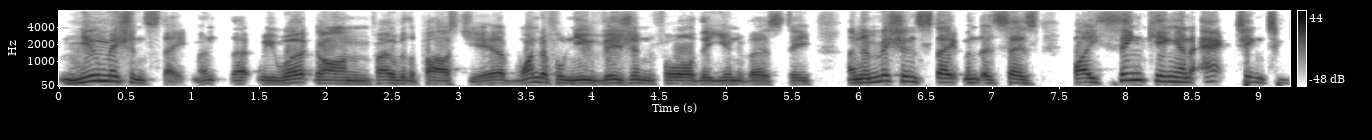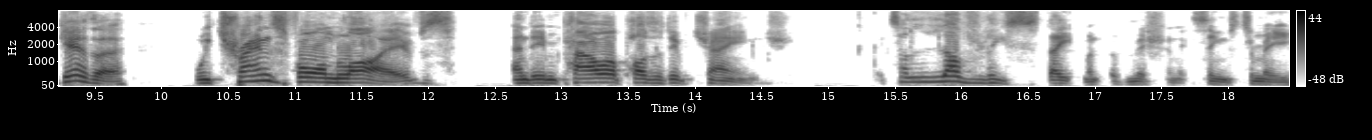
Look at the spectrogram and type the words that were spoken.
new mission statement that we worked on over the past year, a wonderful new vision for the university, and a mission statement that says, by thinking and acting together, we transform lives and empower positive change. It's a lovely statement of mission, it seems to me.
